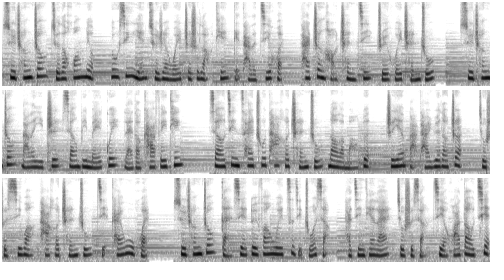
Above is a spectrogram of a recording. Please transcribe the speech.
许承洲觉得荒谬，陆星言却认为这是老天给他的机会，他正好趁机追回陈竹。许承洲拿了一支香槟玫瑰来到咖啡厅，小静猜出他和陈竹闹了矛盾，直言把他约到这儿就是希望他和陈竹解开误会。许承洲感谢对方为自己着想，他今天来就是想借花道歉。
